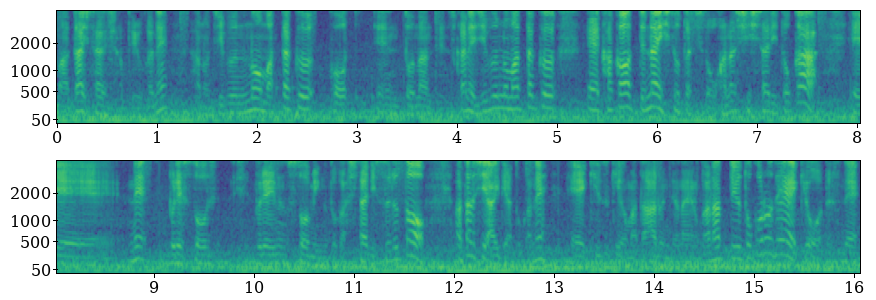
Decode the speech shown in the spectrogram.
まあ、第三者というかね、あの自分の全く、こう、えー、と、なんていうんですかね、自分の全く、えー、関わってない人たちとお話ししたりとか、えー、ね、ブレスト、ブレインストーミングとかしたりすると、新しいアイデアとかね、え気づきがまたあるんじゃないのかなっていうところで、今日はですね、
